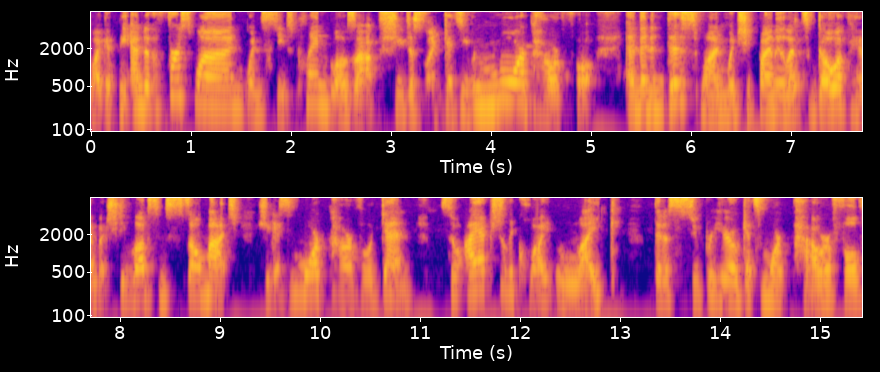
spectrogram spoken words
like at the end of the first one, when Steve's plane blows up, she just like gets even more powerful. And then in this one, when she finally lets go of him, but she loves him so much, she gets more powerful again. So, I actually quite like that a superhero gets more powerful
